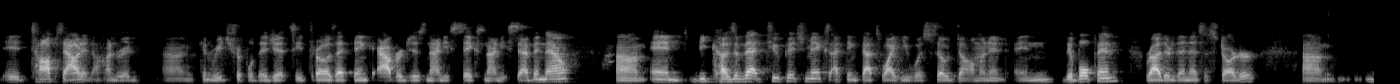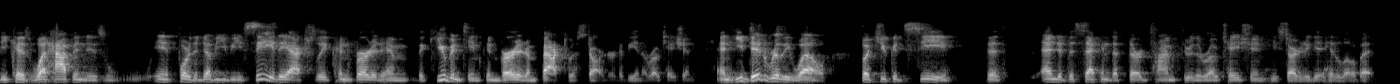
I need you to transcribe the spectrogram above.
it tops out at 100. Um, he can reach triple digits. He throws I think averages 96, 97 now. Um, and because of that two pitch mix, I think that's why he was so dominant in the bullpen rather than as a starter. Um, because what happened is in, for the WBC, they actually converted him, the Cuban team converted him back to a starter to be in the rotation. And he did really well, but you could see the end of the second, the third time through the rotation, he started to get hit a little bit.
